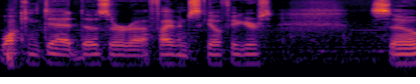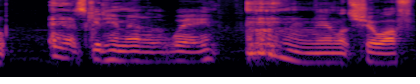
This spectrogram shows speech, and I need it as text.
Walking Dead. Those are uh, 5 inch scale figures. So let's get him out of the way and let's show off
